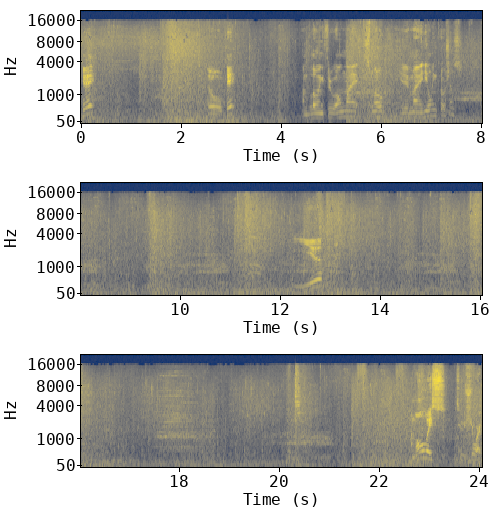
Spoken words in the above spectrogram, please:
Okay. Okay. I'm blowing through all my smoke, eh, my healing potions. Yep. I'm always too short.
